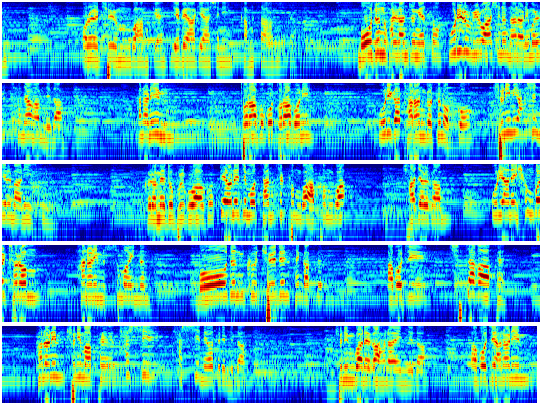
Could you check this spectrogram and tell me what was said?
오늘 주님과 함께 예배하게 하시니 감사합니다. 모든 환란 중에서 우리를 위로하시는 하나님을 찬양합니다. 하나님 돌아보고 돌아보니 우리가 잘한 것은 없고 주님이 하신 일만이 있습니다. 그럼에도 불구하고 떼어내지 못한 슬픔과 아픔과 좌절감, 우리 안에 형벌처럼 하나님 숨어 있는 모든 그 죄된 생각들 아버지 십자가 앞에 하나님 주님 앞에 다시 다시 내어 드립니다. 주님과 내가 하나입니다. 아버지 하나님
